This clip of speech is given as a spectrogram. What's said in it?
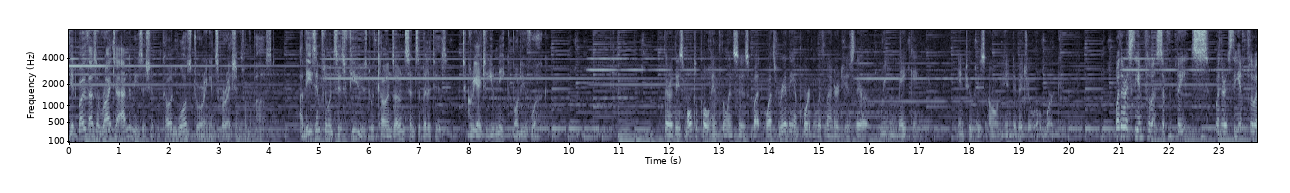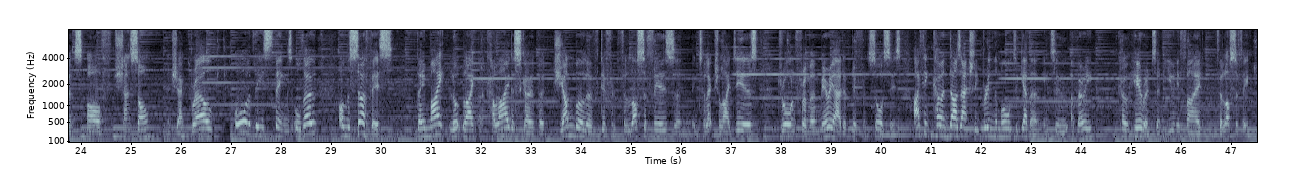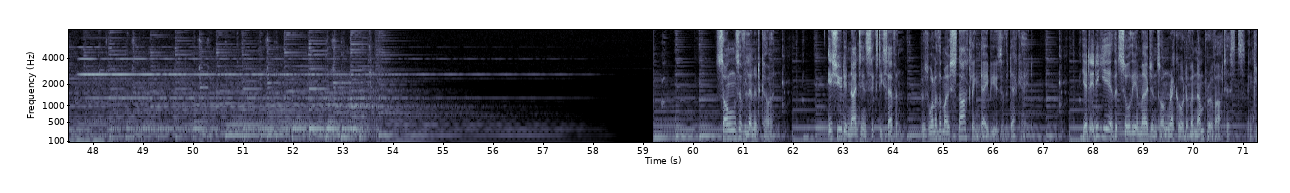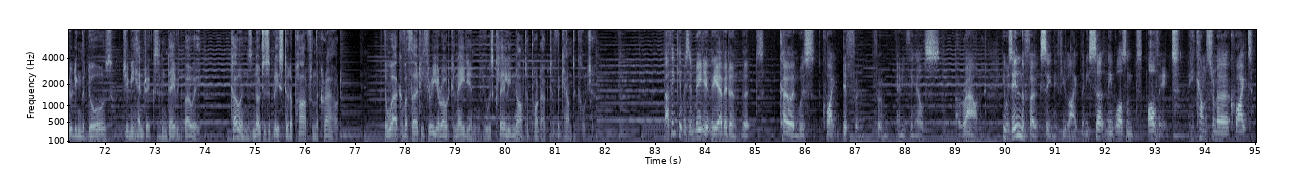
Yet both as a writer and a musician, Cohen was drawing inspiration from the past. And these influences fused with Cohen's own sensibilities to create a unique body of work. There are these multiple influences, but what's really important with Leonard is their remaking into his own individual work. Whether it's the influence of the Beats, whether it's the influence of chanson and Jacques Brel, all of these things, although on the surface they might look like a kaleidoscope, a jumble of different philosophies and intellectual ideas drawn from a myriad of different sources, I think Cohen does actually bring them all together into a very coherent and unified philosophy. Songs of Leonard Cohen. Issued in 1967, it was one of the most startling debuts of the decade. Yet in a year that saw the emergence on record of a number of artists, including The Doors, Jimi Hendrix and David Bowie, Cohen's noticeably stood apart from the crowd. The work of a 33-year-old Canadian who was clearly not a product of the counterculture. I think it was immediately evident that Cohen was quite different from anything else around. He was in the folk scene, if you like, but he certainly wasn't of it. He comes from a quite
